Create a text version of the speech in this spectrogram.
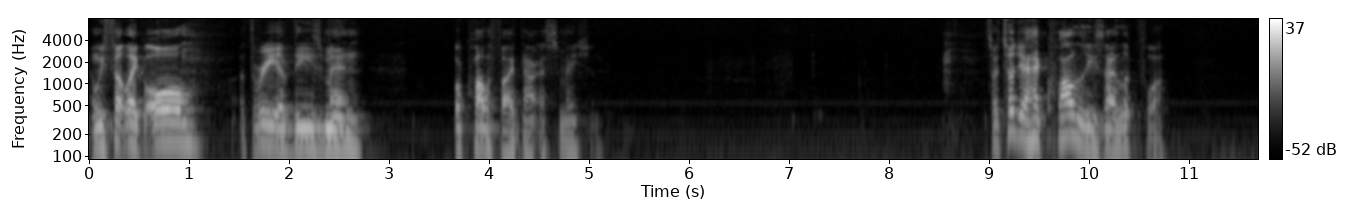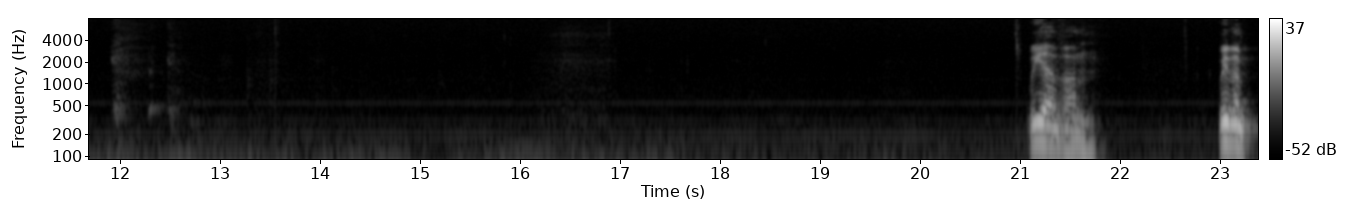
And we felt like all three of these men were qualified in our estimation. So I told you I had qualities I look for. we have um, we've been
